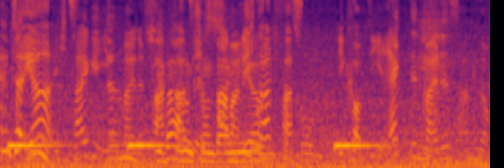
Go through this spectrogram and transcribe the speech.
hinter Ihnen! Ja, ich zeige Ihnen meine Sie Fahrkarte. waren schon bei aber mir. nicht anfassen. Die kommt direkt in meine Sammlung.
